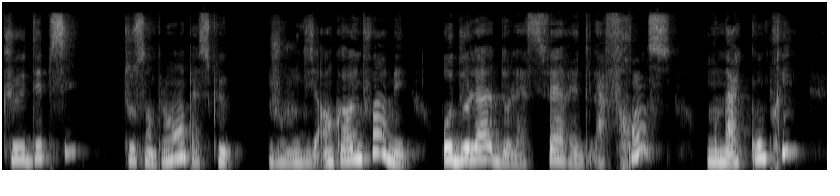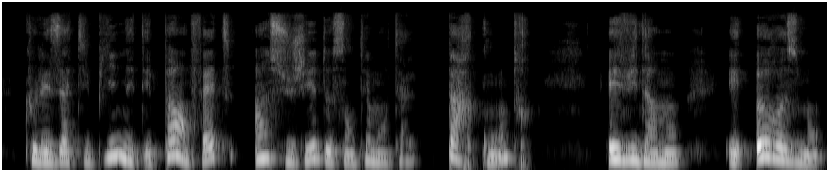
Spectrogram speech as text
que des psys. Tout simplement parce que, je vous le dis encore une fois, mais au-delà de la sphère et de la France, on a compris que les atypies n'étaient pas en fait un sujet de santé mentale. Par contre, évidemment et heureusement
